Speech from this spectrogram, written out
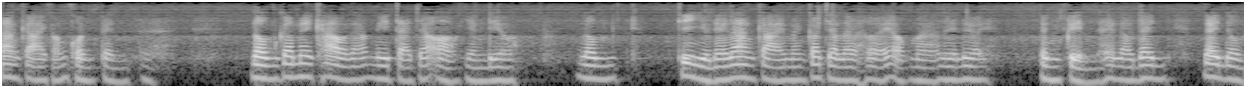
ร่างกายของคนเป็น ลมก็ไม่เข้าแล้ว มีแต่จะออกอย่างเดียว ลมที่อยู่ในร่างกายมันก็จะระเหยออกมาเรื่อยๆ เป็นกลิ่นให้เราได้ได้ดม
